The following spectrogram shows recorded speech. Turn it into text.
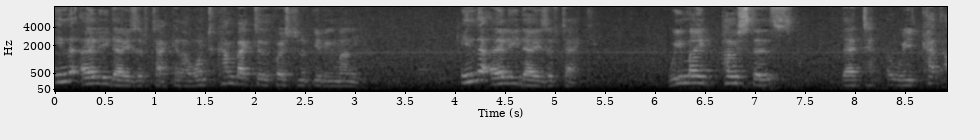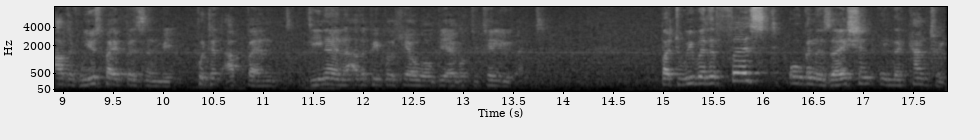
in the early days of TAC, and I want to come back to the question of giving money. In the early days of TAC, we made posters that we cut out of newspapers and we put it up, and Dina and other people here will be able to tell you that. But we were the first organization in the country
